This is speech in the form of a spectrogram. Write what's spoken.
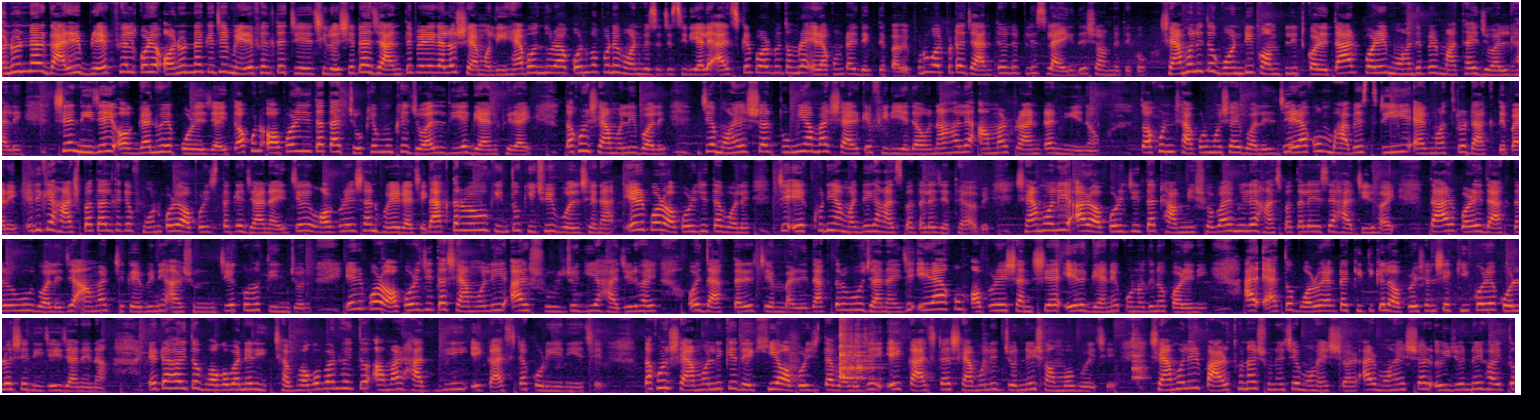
অনন্যার গাড়ির brake fail করে অনন্যাকে যে মেরে ফেলতে চেয়েছিল, সেটা জানতে পেরে গেল শ্যামলী। হ্যাঁ বন্ধুরা, কোন গোপনে মন ভেসেছে সিরিয়ালে আজকের পর্বে তোমরা এরকমটাই দেখতে পাবে। পুরো গল্পটা জানতে হলে প্লিজ লাইক দিয়ে সঙ্গে থেকো। শ্যামলী তো গন্ডি কমপ্লিট করে, তারপরে মহাদেবের মাথায় জল ঢালে। সে নিজেই অজ্ঞান হয়ে পড়ে যায়। তখন অপরাজিতা তার চোখে মুখে জল দিয়ে জ্ঞান ফেরায়। তখন শ্যামলী বলে, যে মহেশ্বর, তুমি আমার স্যারকে ফিরিয়ে দাও না হলে আমার প্রাণটা নিয়ে নাও। তখন ঠাকুরমশাই বলে যে, এরকম ভাবে স্ত্রী একমাত্র ডাকতে পারে। এদিকে হাসপাতাল থেকে ফোন করে অপরিচিতাকে জানায় যে, অপারেশন হয়ে গেছে। ডাক্তারবাবু কিন্তু কিছুই বলছে না। এরপর অপরিচিতা বলে যে, এক্ষুনি আমাদেরকে হাসপাতালে যেতে হবে। শ্যামলী আর অপরিচিতা ঠাম্মি সবাই মিলে হাসপাতালে এসে হাজির হয়। তারপরে ডাক্তারবাবু বলে যে, আমার কেবিনে আসুন যে কোনো তিনজন। এরপর অপরিচিতা শ্যামলী আর সূর্য গিয়ে হাজির হয় ওই ডাক্তারের চেম্বারে। ডাক্তারবাবু জানায় যে, এরকম অপারেশন সে, এর জ্ঞানে কোনোদিনও করেনি। আর এত বড় একটা ক্রিটিক্যাল অপারেশন সে কী করে করল সে নিজেই জানে না। এটা হয়তো ভগবানের ইচ্ছা। ভগবান হয়তো আমার হাত দিয়েই এই কাজটা করিয়ে নিয়েছে। তখন শ্যামলীকে দেখিয়ে অপরিচিতা বলে যে, এই কাজটা শ্যামলীর জন্যই সম্ভব হয়েছে। শ্যামলীর প্রার্থনা শুনেছে মহেশ্বর। আর মহেশ্বর ওই জন্যই হয়তো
